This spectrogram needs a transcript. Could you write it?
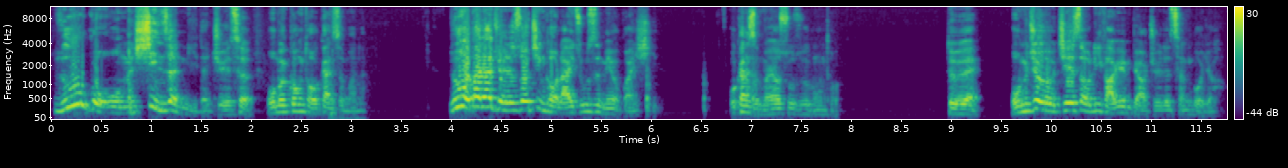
如果我们信任你的决策，我们公投干什么呢？如果大家觉得说进口莱猪是没有关系，我干什么要诉诸公投？对不对？我们就接受立法院表决的成果就好。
